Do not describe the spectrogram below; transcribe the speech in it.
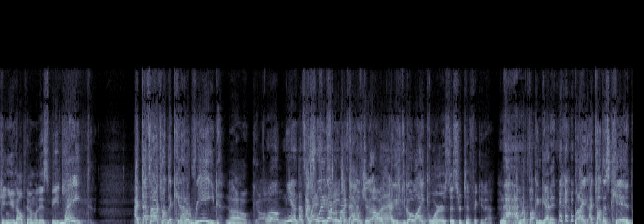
Can you help him with his speech? Wait, I, that's how I taught the kid how to read. Oh god. well, you know, that's I quite a swear to God, remember I stages told you I was. but- I used to go like, Where's the certificate at? I, am gonna fucking get it. But I, I taught this kid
